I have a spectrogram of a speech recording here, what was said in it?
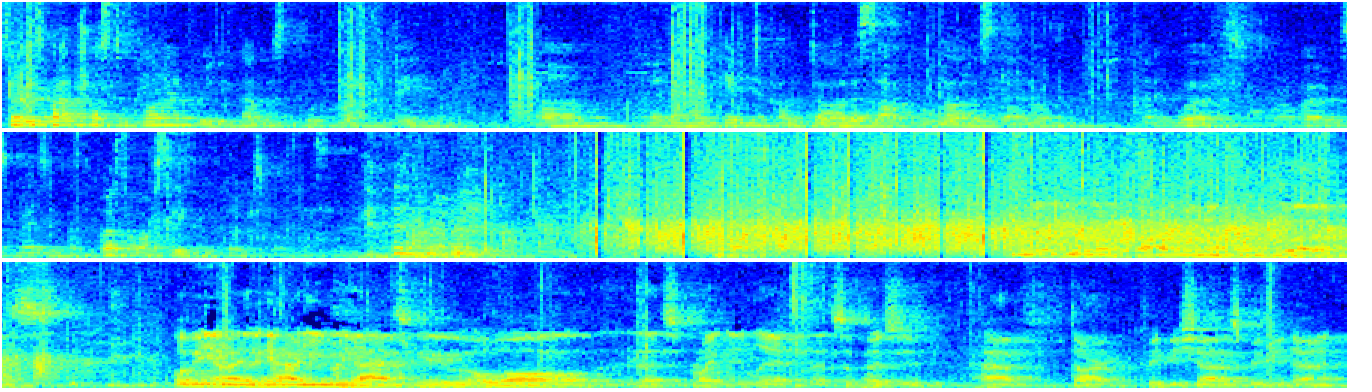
So it was about trust and Brad, really. That was the bottom line for me. Um, and allowing him to kind of dial us up or dial us down. And it worked. Bravo, it was amazing. That's the first time I've seen him Well, but, you know, like, how do you react to a wall that's brightly lit, that's supposed to have dark, creepy shadows creeping down it?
